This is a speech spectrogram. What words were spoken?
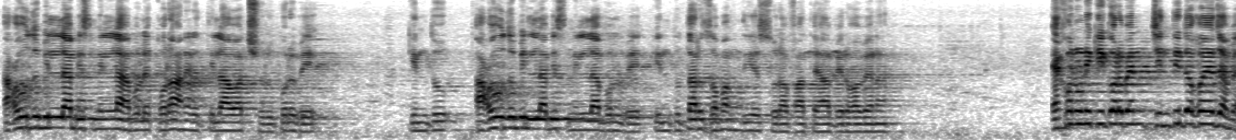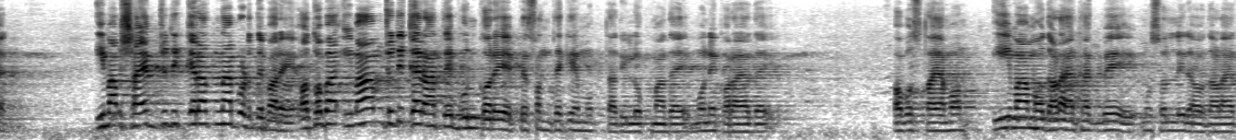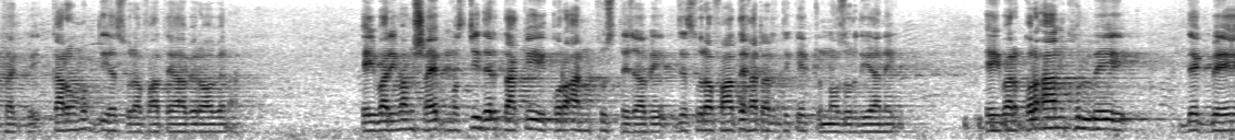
আউদুবিল্লা বিসমিল্লা বলে কোরআনের তিলাওয়াত শুরু করবে। কিন্তু আউদুবিল্লা বিসমিল্লা বলবে, কিন্তু তার জবান দিয়ে সুরা ফাতেহা বের হবে না। এখন উনি কি করবেন? চিন্তিত হয়ে যাবেন। ইমাম সাহেব যদি কেরাত না পড়তে পারে, অথবা ইমাম যদি কেরাতে ভুল করে, পেছন থেকে মুক্তাদি লোকমা দেয়, মনে করায়া দেয়। অবস্থা এমন, ইমামও দাঁড়ায় থাকবে, মুসল্লিরাও দাঁড়ায় থাকবে, কারও মুখ দিয়ে সুরা ফাতেহা বের হবে না। এইবার ইমাম সাহেব মসজিদের তাকে কোরআন খুঁজতে যাবে, যে সুরা ফাতেহাটার দিকে একটু নজর দিয়া নেই। এইবার কোরআন খুলবে, দেখবে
